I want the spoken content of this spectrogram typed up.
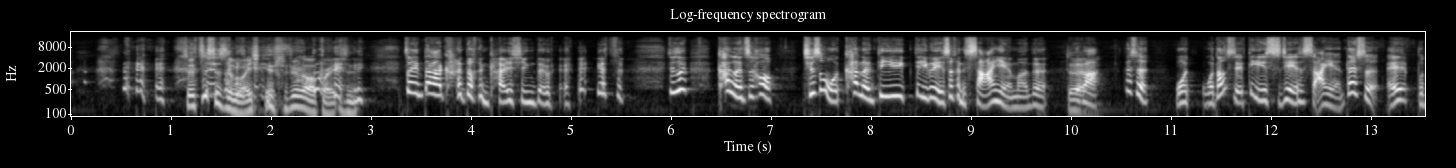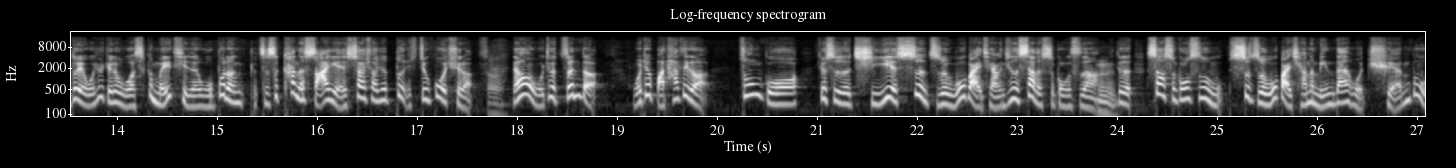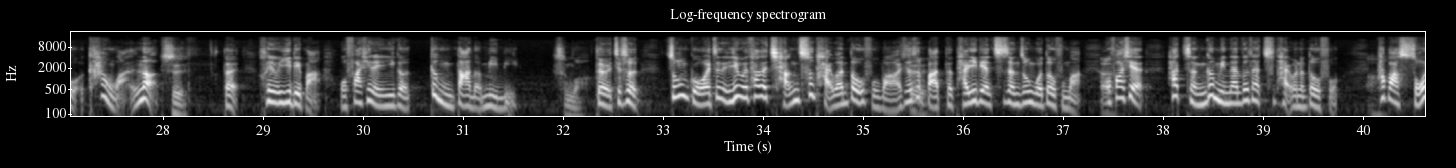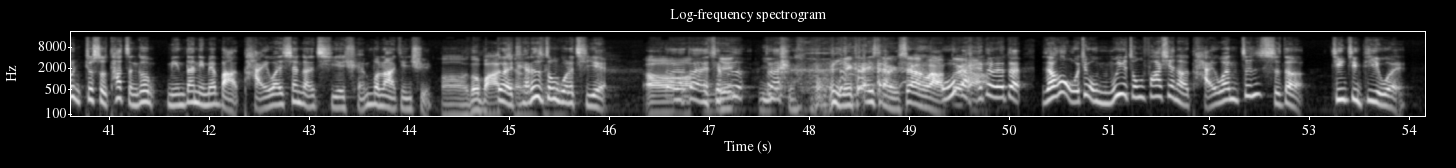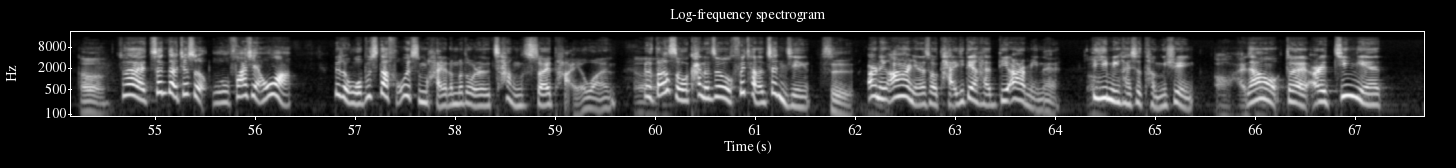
所以这是什么意思？是怎么回事？所以大家看都很开心，对不对？就是就是看了之后，其实我看了第一第一个也是很傻眼嘛，对对吧？但是。我我当时第一时间也是傻眼，但是哎不对，我就觉得我是个媒体人，我不能只是看着傻眼笑笑就对就过去了。然后我就真的我就把他这个中国就是企业市值五百强，就是上市公司啊，就是上市公司五市值五百强的名单，我全部看完了。是，对，很有毅力吧？我发现了一个更大的秘密。什么？对，就是中国就是因为他在强吃台湾豆腐嘛，就是把台积电吃成中国豆腐嘛。我发现他整个名单都在吃台湾的豆腐。他把所有，就是他整个名单里面把台湾、香港的企业全部拉进去，啊，都把对，全都是中国的企业，啊，对对对，全部是对，也可以想象了，五百，对对对，然后我就无意中发现了台湾真实的经济地位，嗯，对，真的就是我发现哇，就是我不知道为什么还有那么多人唱衰台湾，就当时我看了之后非常的震惊，是，二零二二年的时候台积电还是第二名呢，第一名还是腾讯，哦，还然后对，而今年。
